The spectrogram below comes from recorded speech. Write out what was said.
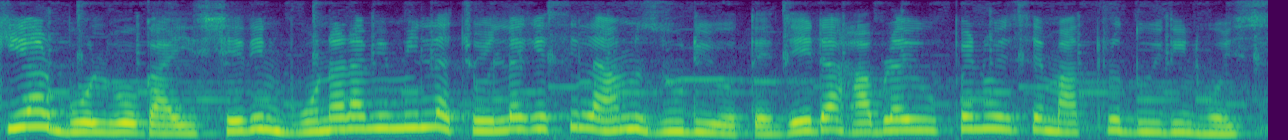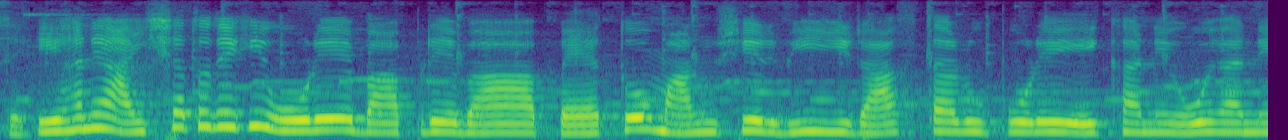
কি আর বলব গাইস সেদিন বোনার আমি মিল্লা চইলা গেছিলাম জুডিওতে যেটা হাবড়ায় ওপেন হয়েছে মাত্র দুই দিন হয়েছে এখানে আইসা তো দেখি, ওরে বাপরে বাপ, এত মানুষের ভিড়, রাস্তার উপরে এখানে ওখানে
